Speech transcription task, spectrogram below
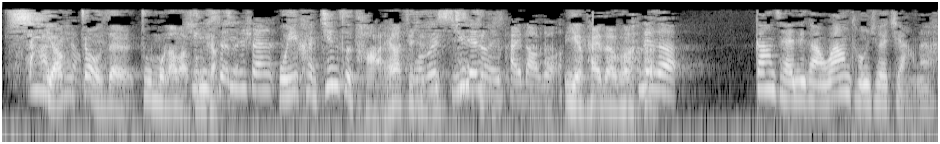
夕阳照在珠穆朗玛峰上，金山，我一看金字塔呀，这是。我们徐先生也拍到过，也拍到过。那个 刚才你看汪同学讲了，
